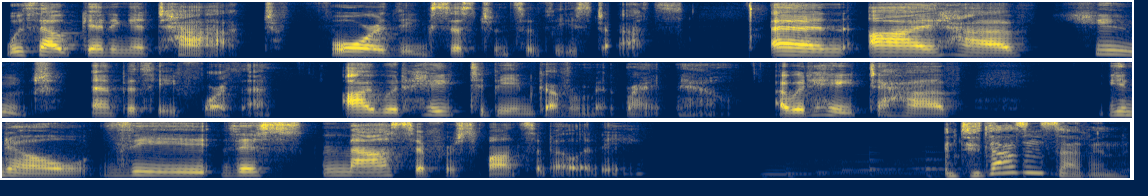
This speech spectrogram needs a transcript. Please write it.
without getting attacked for the existence of these deaths. And I have huge empathy for them. I would hate to be in government right now. I would hate to have, you know, the this massive responsibility. In 2007,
